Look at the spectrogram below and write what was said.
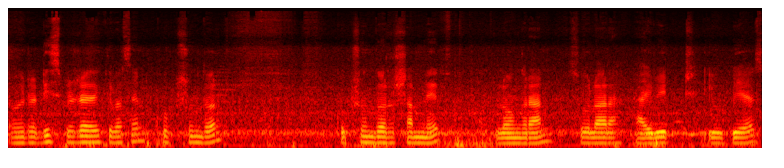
এবং এটা ডিসপ্লেটা দেখতে পাচ্ছেন, খুব সুন্দর। খুব সুন্দর সামনের long run solar hybrid UPS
